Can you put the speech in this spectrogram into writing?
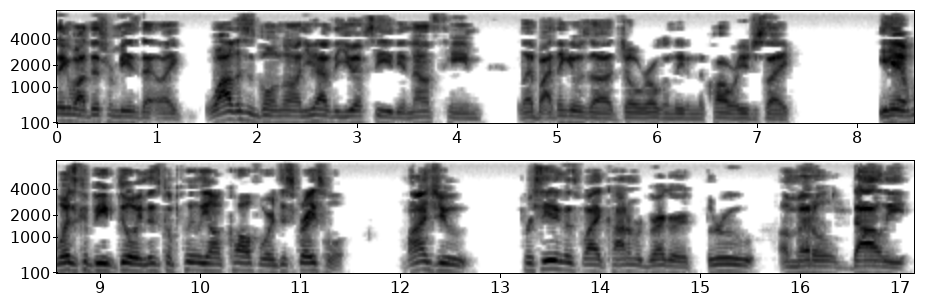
thing about this for me is that like while this is going on, you have the UFC, the announce team led by I think it was uh Joe Rogan leading the call where he was just like, "Yeah, what is Khabib doing? This is completely uncalled for and disgraceful." Mind you, preceding this fight, Conor McGregor threw a metal dolly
